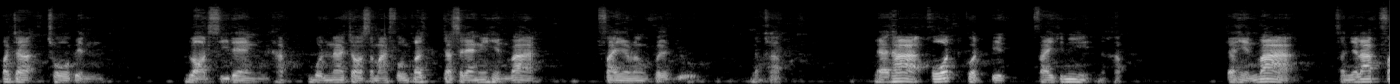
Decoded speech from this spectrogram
ก็จะโชว์เป็นหลอดสีแดงนะครับ บนหน้าจอสมาร์ทโฟนก็จะแสดงให้เห็นว่าไฟกำลังเปิดอยู่นะครับ และถ้าโค้ดกดปิดไฟที่นี่นะครับ จะเห็นว่าสัญลักษณ์ไฟ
